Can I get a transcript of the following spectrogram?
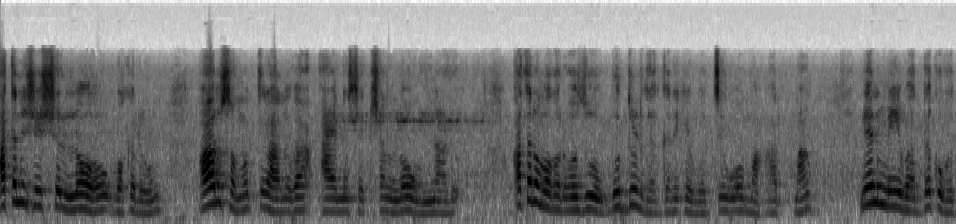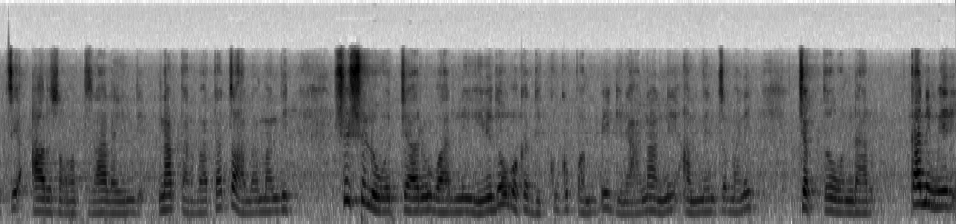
అతని శిష్యుల్లో ఒకరు ఆరు సంవత్సరాలుగా ఆయన శిక్షణలో ఉన్నాడు. అతను ఒకరోజు బుద్ధుడి దగ్గరికి వచ్చి ఓ మహాత్మా నేను మీ వద్దకు వచ్చి ఆరు సంవత్సరాలైంది. నా తర్వాత చాలామంది శిష్యులు వచ్చారు. వారిని ఏదో ఒక దిక్కుకు పంపి జ్ఞానాన్ని అందించమని చెప్తూ ఉన్నారు. కానీ మీరు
